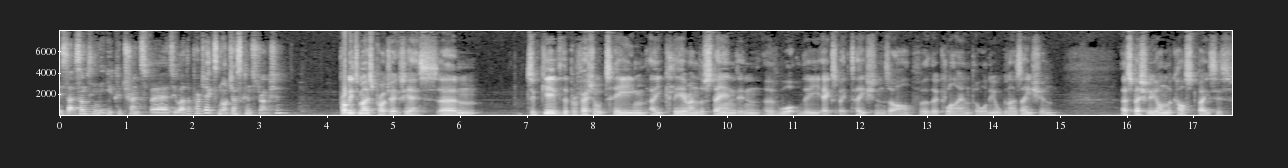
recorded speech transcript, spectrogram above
Is that something that you could transfer to other projects, not just construction? Probably to most projects, yes. Um, to give the professional team a clear understanding of what the expectations are for the client or the organisation, especially on the cost basis.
